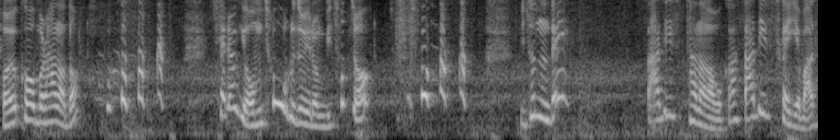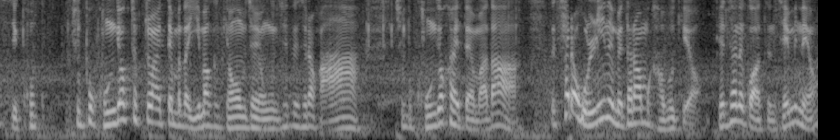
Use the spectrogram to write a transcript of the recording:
벌크업을 하나 더? 체력이 엄청 오르죠 이런 미쳤죠? 미쳤는데? 사디스트 하나 가볼까? 사디스트가 이게 맞지 고, 주포 공격 적중할 때마다 이만큼 경험치 연금 최대 체력 아 주포 공격할 때마다 체력 올리는 메타를 한번 가볼게요 괜찮을 것 같은 재밌네요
